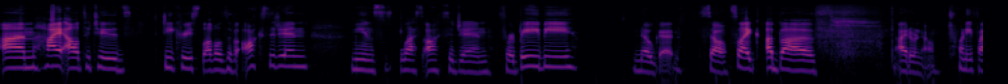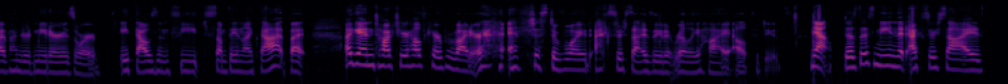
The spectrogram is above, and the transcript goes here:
Um, high altitudes, decreased levels of oxygen means less oxygen for baby, no good. So it's like above I don't know, 2,500 meters or 8,000 feet, something like that. But again, talk to your healthcare provider and just avoid exercising at really high altitudes. Now, does this mean that exercise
